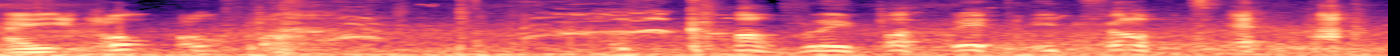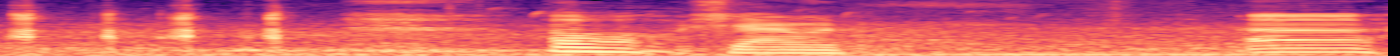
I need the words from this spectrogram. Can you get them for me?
And you, oh, oh, I can't believe I nearly dropped it. oh, Sharon. Uh,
